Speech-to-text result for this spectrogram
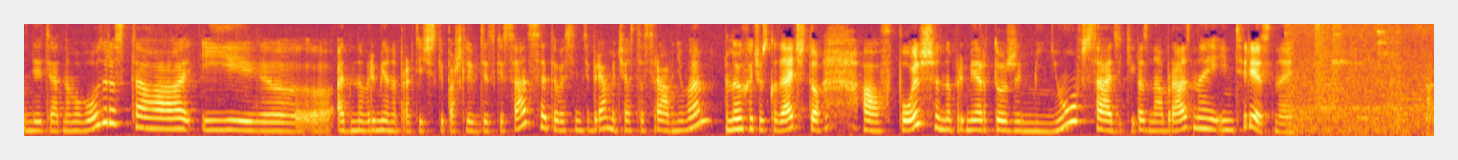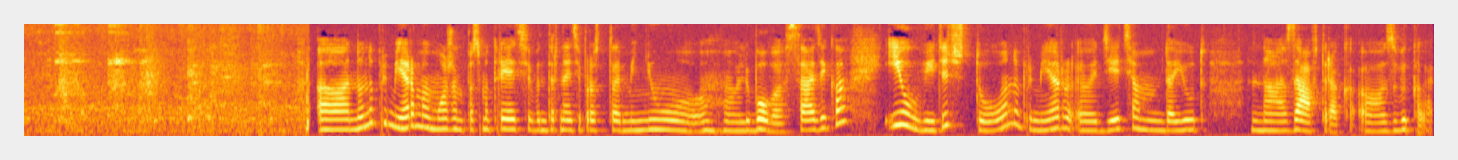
дети одного возраста и э, одновременно практически пошли в детский сад с этого сентября, мы часто сравниваем. Но я хочу сказать, что а, в Польше, например, тоже меню в садике разнообразное и интересное. А, ну, например, мы можем посмотреть в интернете просто меню любого садика и увидеть, что, например, э, детям дают na zawtrak zwykle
